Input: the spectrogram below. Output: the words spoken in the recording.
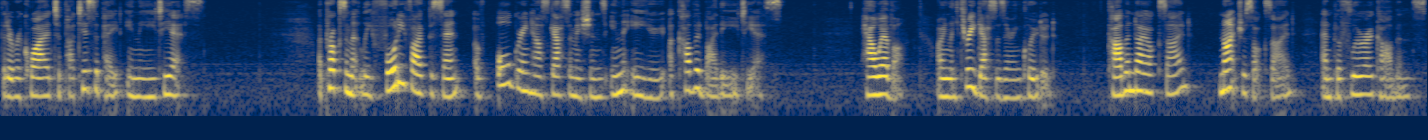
that are required to participate in the ETS. Approximately 45% of all greenhouse gas emissions in the EU are covered by the ETS. However, only three gases are included, carbon dioxide, nitrous oxide and perfluorocarbons.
